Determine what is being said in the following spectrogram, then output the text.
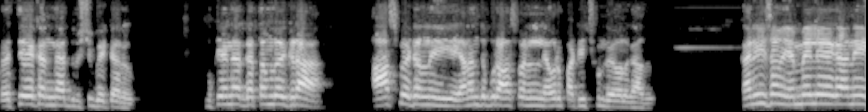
ప్రత్యేకంగా దృష్టి పెట్టారు. ముఖ్యంగా గతంలో ఇక్కడ హాస్పిటల్ని అనంతపురం హాస్పిటల్ని ఎవరు పట్టించుకునేవాళ్ళు కాదు. కనీసం ఎమ్మెల్యే కానీ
